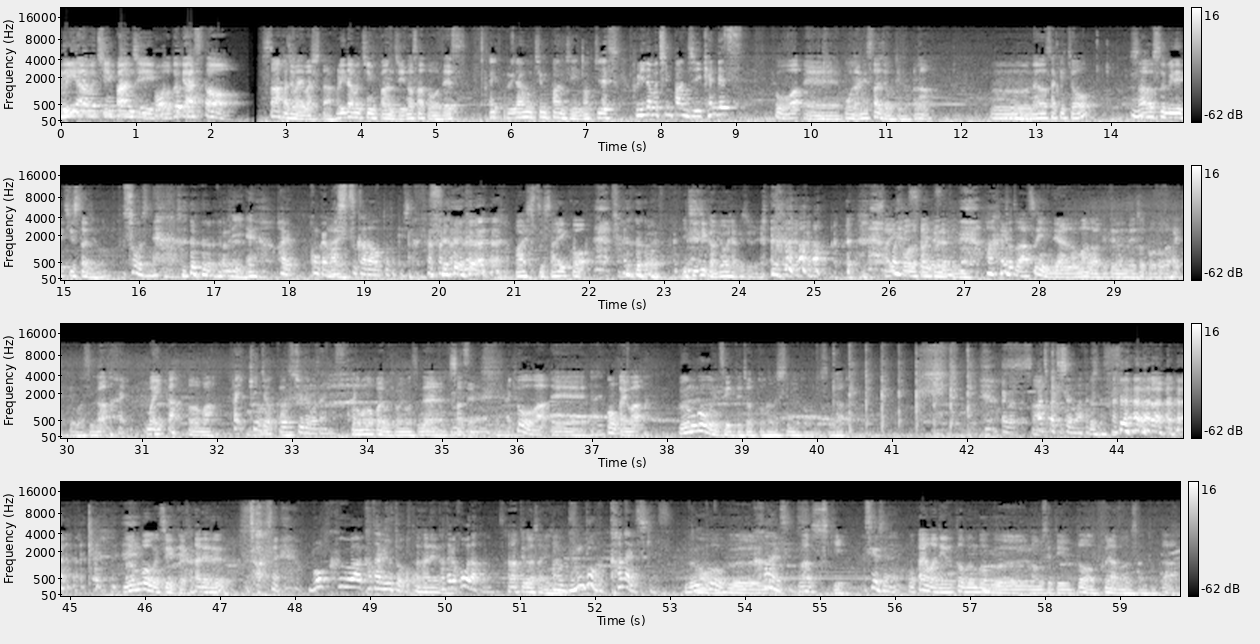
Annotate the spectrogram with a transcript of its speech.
フリーダムチンパンジーポッドキャスト。さあ始まりました。フリーダムチンパンジーの佐藤です。はい、フリーダムチンパンジーのっちです。フリーダムチンパンジーケンです。今日は、えー、ここ何スタジオっていうのかな。うーん。長崎町サウスビレッジスタジオ。そうですね。これでいいね。はい。今回和室からお届けしております、和室最高。1時間410円。最高の環境になってる、ちょっと暑いんであの窓開けてるんでちょっと音が入ってきてますが、はい。まあいいか。このままはい。近所工事中でございます。子供の声も聞こえますね。さて、今日は、えー今回は文房具についてちょっとお話ししてみようと思うんですが。はいパチパチしてる私です。文房具について語れる？そうですね。僕は語れると語れる。語る方だと思います。語ってくださいあのあ文房具かなり好きです。文房具かなり好きですは好き好きですよね岡山でいうと文房具のお店でいうとクラブンさんとか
